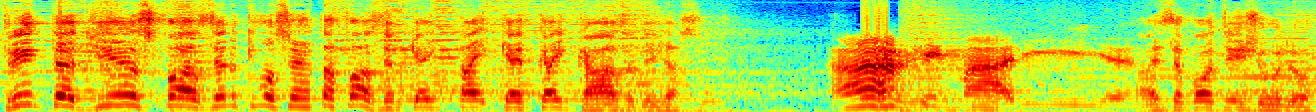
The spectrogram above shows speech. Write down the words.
30 dias fazendo o que você já tá fazendo, quer, tá- quer ficar em casa, Dejaci. Ave Maria! Aí você volta em julho.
